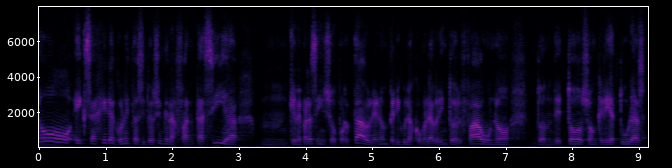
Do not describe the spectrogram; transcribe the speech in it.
no exagera con esta situación de la fantasía mm, que me parece insoportable, ¿no? En películas como Laberinto del Fauno, donde todos son criaturas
